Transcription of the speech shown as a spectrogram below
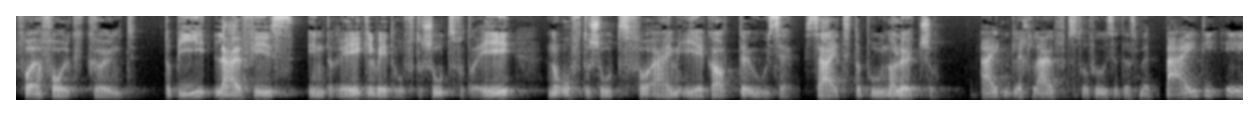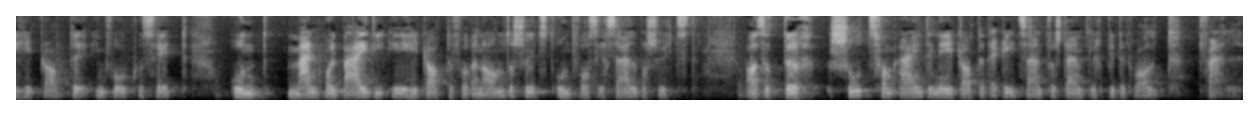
von Erfolg gekrönt. Dabei laufe es in der Regel weder auf den Schutz der Ehe noch auf den Schutz von einem Ehegatten raus, sagt der Bruno Lötscher. Eigentlich läuft es darauf aus, dass man beide Ehegatten im Fokus hat und manchmal beide Ehegatten voreinander schützt und vor sich selber schützt. Also der Schutz vom einen Ehegatten, der geht selbstverständlich bei den Gewaltfällen.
